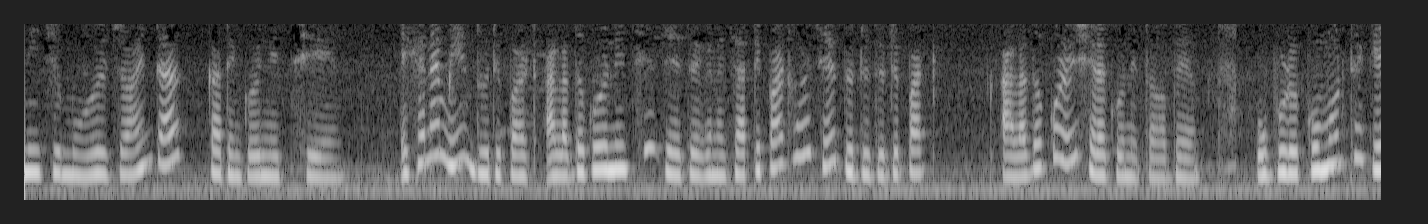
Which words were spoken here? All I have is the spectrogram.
নিচে মোড়ের জয়েন্টটা কাটিং করে নিচ্ছি। এখানে আমি দুটি পার্ট আলাদা করে নিচ্ছি, যেহেতু এখানে চারটি পার্ট হয়েছে, দুটি দুটি পার্ট আলাদা করে সেলাই করে নিতে হবে। উপরে কোমর থেকে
